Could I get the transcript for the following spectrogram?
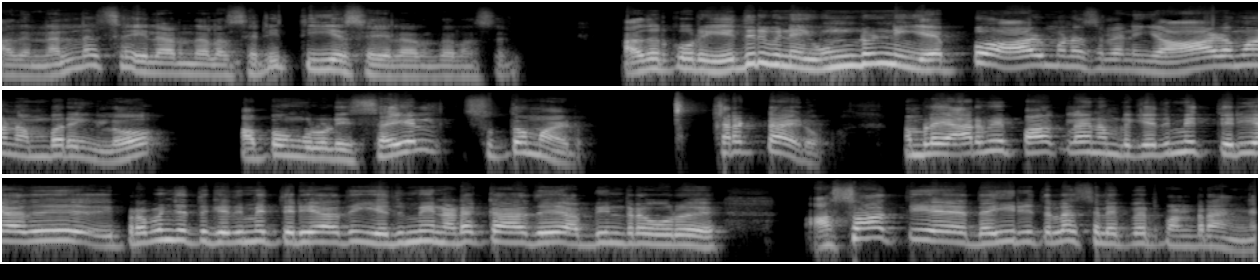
அது நல்ல செயலாக இருந்தாலும் சரி தீய செயலாக இருந்தாலும் சரி. அதற்கு ஒரு எதிர்வினை உண்டுன்னு நீங்கள் எப்போ ஆழ்மனசில் நீங்கள் ஆழமாக நம்புறீங்களோ அப்போ உங்களுடைய செயல் சுத்தமாயிடும். கரெக்டாயிடும் நம்மளை யாருமே பார்க்கல நம்மளுக்கு எதுவுமே தெரியாது பிரபஞ்சத்துக்கு எதுவுமே தெரியாது எதுவுமே நடக்காது அப்படின்ற ஒரு அசாத்திய தைரியத்தில் சில பேர் பண்ணுறாங்க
